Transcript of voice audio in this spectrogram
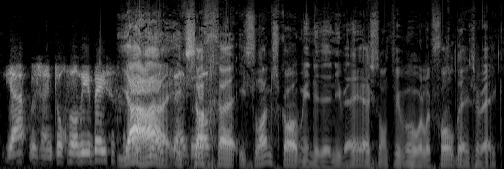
Ja, we zijn toch wel weer bezig geweest. Ja, ik hebben zag eh, iets langskomen in het NIW. Hij stond weer behoorlijk vol deze week.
